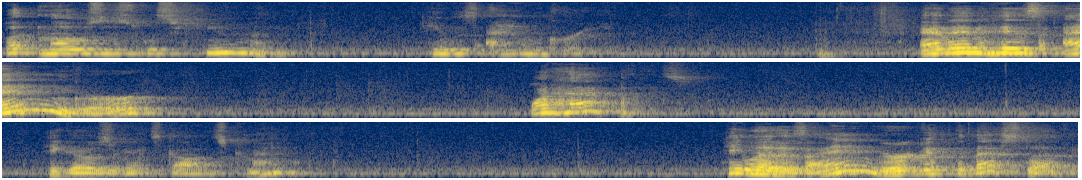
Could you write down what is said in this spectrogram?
But Moses was human. He was angry. And in his anger, what happens? He goes against God's command. He let his anger get the best of him.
